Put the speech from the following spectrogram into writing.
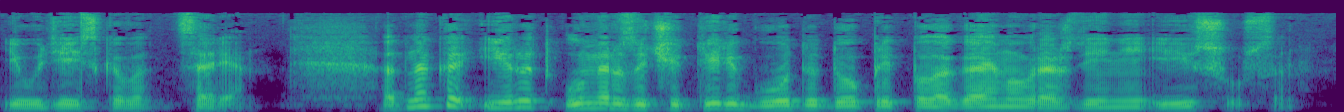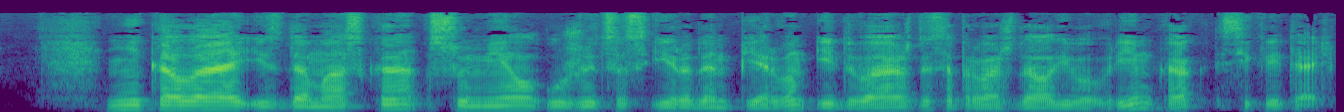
иудейского царя. Однако Ирод умер за четыре года до предполагаемого рождения Иисуса. Николай из Дамаска сумел ужиться с Иродом I и дважды сопровождал его в Рим как секретарь.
